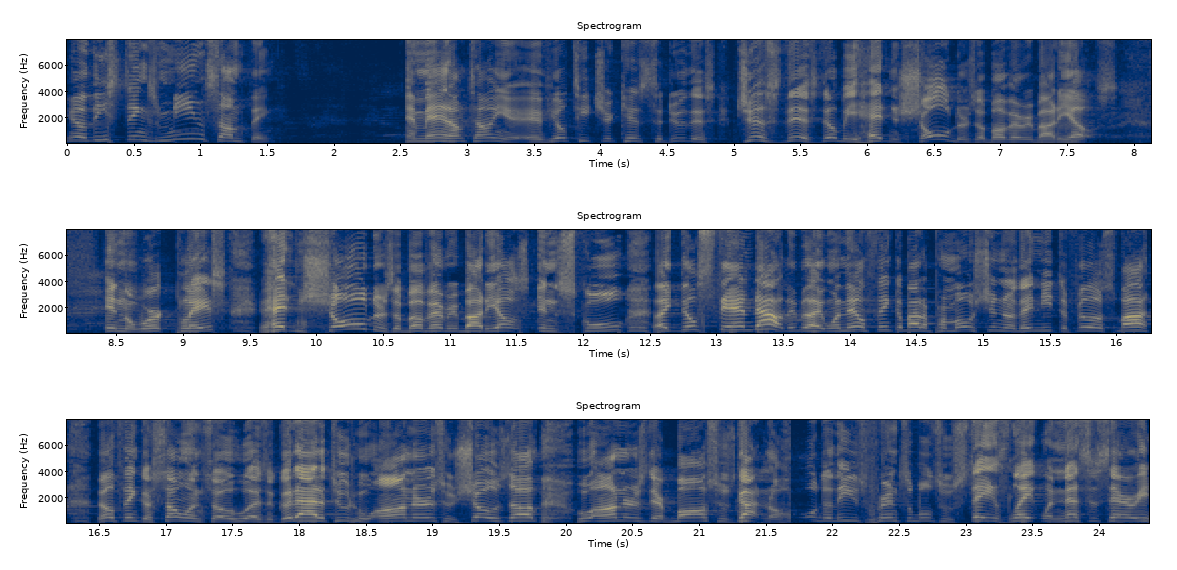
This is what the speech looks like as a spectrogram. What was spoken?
You know, these things mean something. And man, I'm telling you, if you'll teach your kids to do this, just this, they'll be head and shoulders above everybody else in the workplace, head and shoulders above everybody else in school. Like they'll stand out. They'll be like, when they'll think about a promotion or they need to fill a spot, they'll think of so and so who has a good attitude, who honors, who shows up, who honors their boss, who's gotten a hold of these principles, who stays late when necessary.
